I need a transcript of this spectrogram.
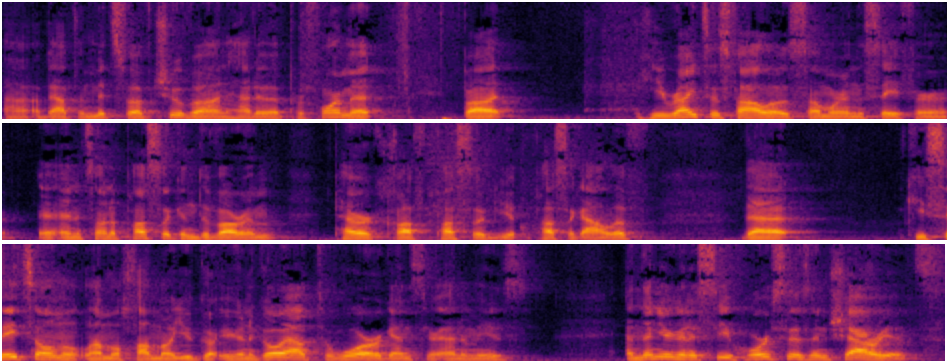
uh, about the mitzvah of tshuva and how to perform it. But he writes as follows somewhere in the Sefer, and it's on a pasuk in Devarim, Perak Chaf pasuk, pasuk Aleph, that kiseitzel lamilchama, you're going to go out to war against your enemies, and then you're going to see horses and chariots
